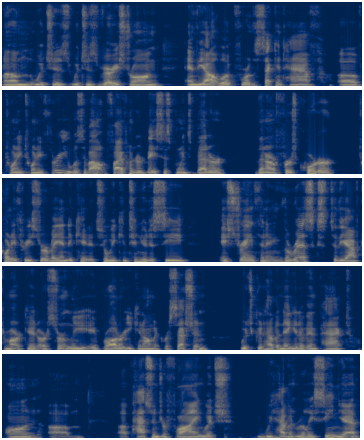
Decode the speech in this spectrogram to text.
um, which is which is very strong. And the outlook for the second half of 2023 was about 500 basis points better than our first quarter 23 survey indicated. So we continue to see a strengthening. The risks to the aftermarket are certainly a broader economic recession, which could have a negative impact on um, uh, passenger flying, which we haven't really seen yet.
